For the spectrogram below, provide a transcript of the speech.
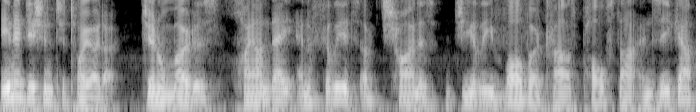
In addition to Toyota, General Motors, Hyundai, and affiliates of China's Geely, Volvo Cars, Polestar, and Zeekr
